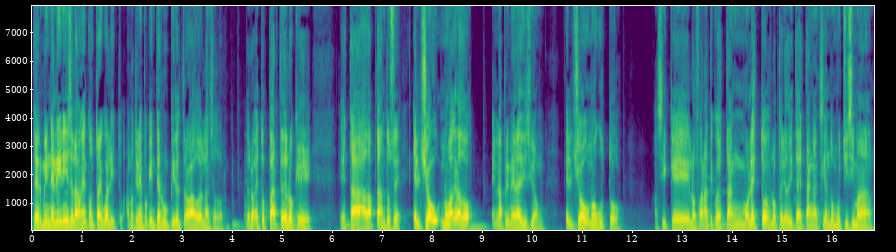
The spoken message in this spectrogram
termina el inning y se la van a encontrar igualito. Ah, no tiene por qué interrumpir el trabajo del lanzador. Pero esto es parte de lo que está adaptándose. El show no agradó en la primera edición. El show no gustó. Así que los fanáticos están molestos, los periodistas están haciendo muchísima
